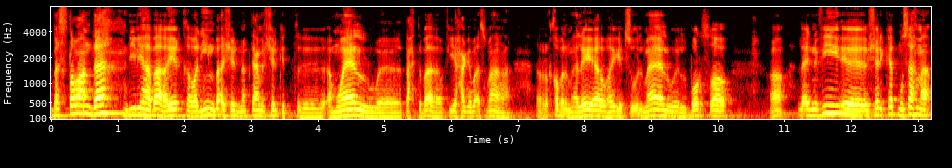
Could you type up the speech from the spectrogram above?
بس طبعا ده دي ليها بقى إيه قوانين بقى شر- إنك تعمل شركة آه، أموال وتحت بقى في حاجة بقى اسمها الرقابة المالية وهيئة سوق المال والبورصة آه لأن في آه، شركات مساهمة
